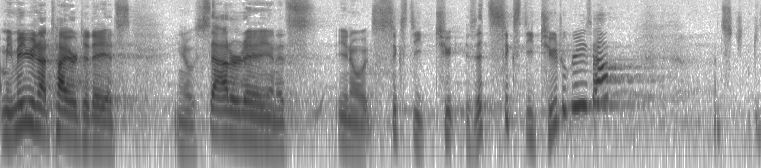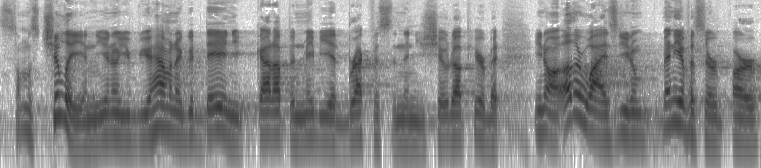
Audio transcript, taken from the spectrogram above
I mean, maybe you're not tired today. It's, you know, Saturday and it's, you know, it's 62. Is it 62 degrees out? It's, it's almost chilly, and you know you, you're having a good day, and you got up and maybe you had breakfast, and then you showed up here. But you know, otherwise, you know, many of us are are,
